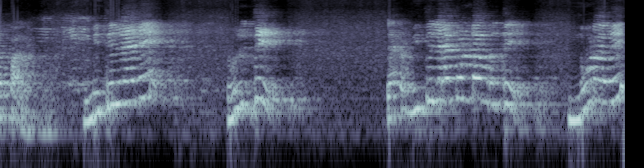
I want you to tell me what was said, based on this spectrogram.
చెప్పాలి. మితి లేని వృద్ధి. లేక మితి లేకుండా వృద్ధి. మూడవది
